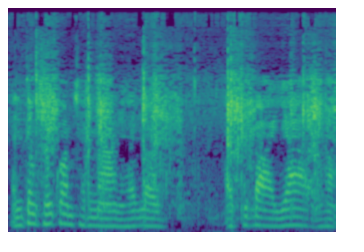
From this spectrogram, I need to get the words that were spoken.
อันนี้ต้องใช้ความชำนาญนะครับเราอธิบายยากนะฮะ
